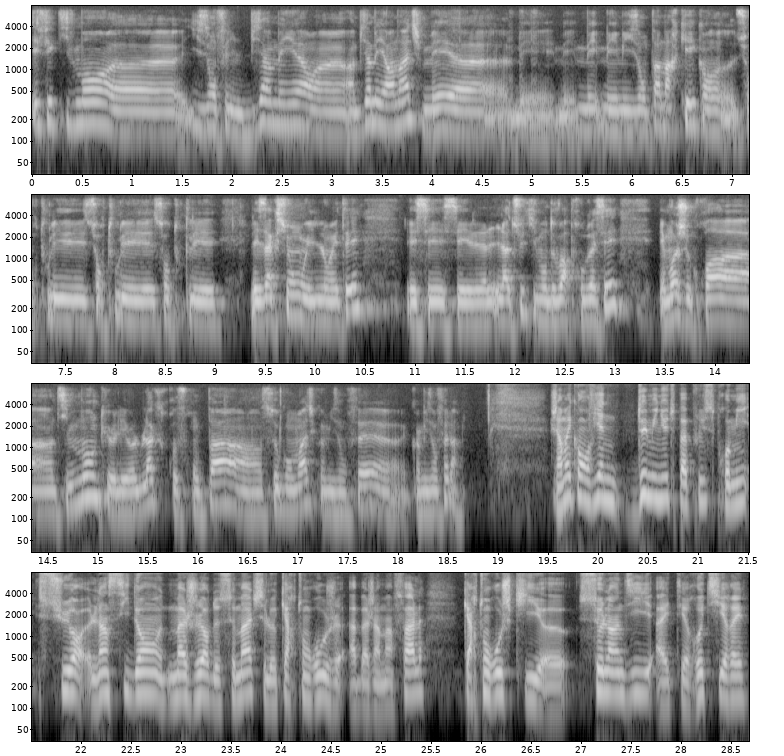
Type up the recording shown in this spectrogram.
Effectivement, euh, ils ont fait une bien meilleure, un bien meilleur match, mais, mais, mais, mais, mais, ils n'ont pas marqué quand, sur, tous les, sur, tous les, sur toutes les, les actions où ils l'ont été. Et c'est là-dessus qu'ils vont devoir progresser. Et moi, je crois intimement que les All Blacks ne referont pas un second match comme ils ont fait, euh, comme ils ont fait là. J'aimerais qu'on revienne deux minutes, pas plus, promis, sur l'incident majeur de ce match. C'est le carton rouge à Benjamin Fall. Carton rouge qui, euh, ce lundi, a été retiré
